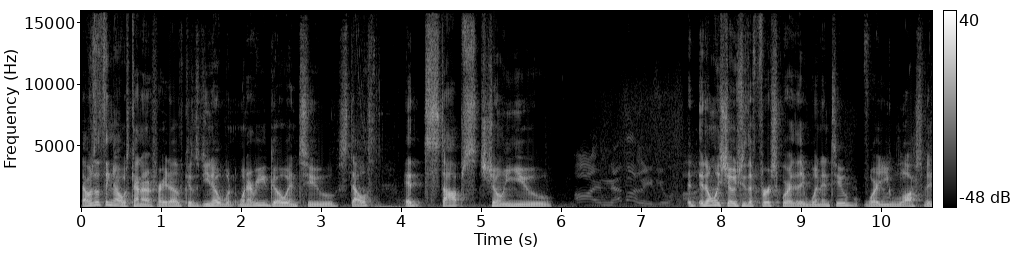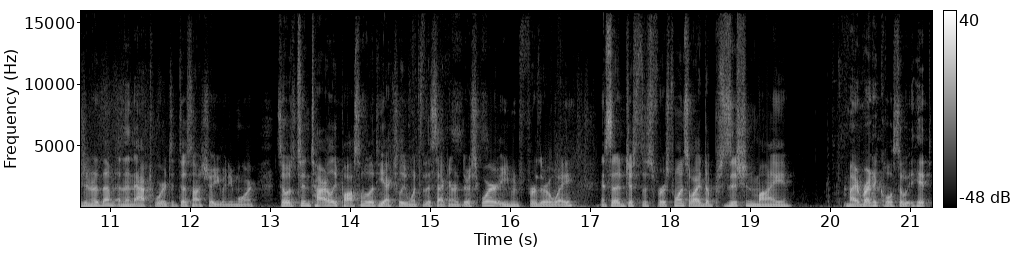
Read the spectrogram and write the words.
That was the thing I was kind of afraid of. Because you know, when, whenever you go into stealth, it stops showing you. I never leave you It, it only shows you the first square they went into, where you lost vision of them, and then afterwards it does not show you anymore. So it's entirely possible that he actually went to the second or third square, or even further away, instead of just this first one. So I had to position my my reticle so it hit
